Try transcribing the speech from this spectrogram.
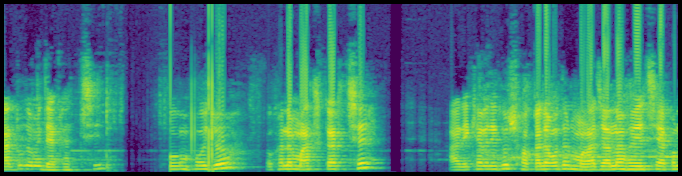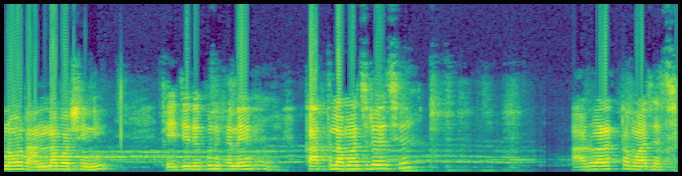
কাটুক আমি দেখাচ্ছি। ওই যে ওখানে মাছ কাটছে। আর এখানে দেখুন সকালে আমাদের মাছ আনা হয়েছে এখনও রান্না বসেনি। এই যে দেখুন এখানে কাতলা মাছ রয়েছে। আরও আর একটা মাছ আছে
